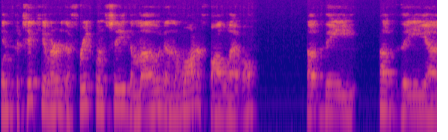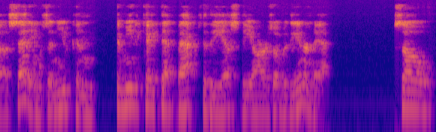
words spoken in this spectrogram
in particular the frequency, the mode, and the waterfall level of the of the uh, settings, and you can communicate that back to the SDRs over the internet. So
